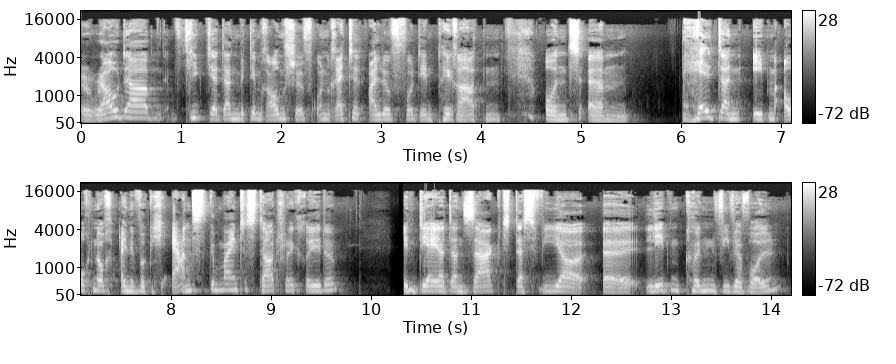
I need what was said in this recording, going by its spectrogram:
Rauda fliegt ja dann mit dem Raumschiff und rettet alle vor den Piraten und ähm, hält dann eben auch noch eine wirklich ernst gemeinte Star Trek Rede, in der er dann sagt, dass wir äh, leben können, wie wir wollen,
